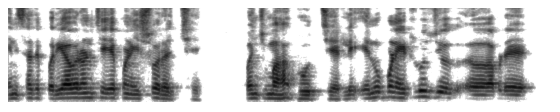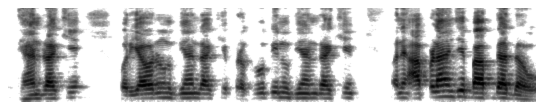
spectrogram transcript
એની સાથે પર્યાવરણ છે એ પણ ઈશ્વર જ છે. પંચમહાભૂત છે, એટલે એનું પણ એટલું જ આપણે ધ્યાન રાખીએ, પર્યાવરણનું ધ્યાન રાખીએ, પ્રકૃતિનું ધ્યાન રાખીએ અને આપણા જે બાપદાદાઓ,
